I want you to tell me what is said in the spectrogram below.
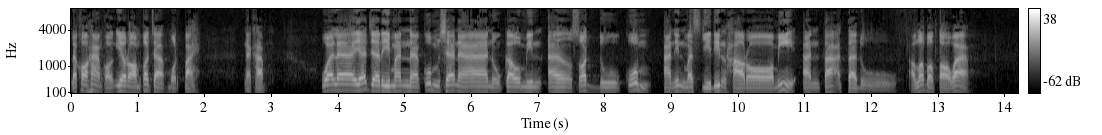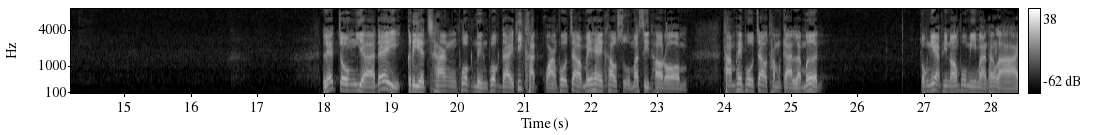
และข้อห้ามของเอิรอมก็จะหมดไปนะครับวลายะจริมันนะกุมชนานุเกามินอันซดดูกุมอานินมัสยิดินฮารอมีอันตะตะดู อัลลอฮ์บอกต่อว่า และจงอย่าได้เกลียดชังพวกหนึ่งพวกใดที่ขัดขวางพวกเจ้าไม่ให้เข้าสู่มัสยิดฮารอมทำให้พวกเจ้าทำการละเมิด ตรงเนี้ยพี่น้องผู้มีมานทั้งหลาย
